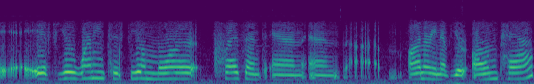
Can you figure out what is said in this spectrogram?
if you're wanting to feel more present and and uh, honoring of your own path,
